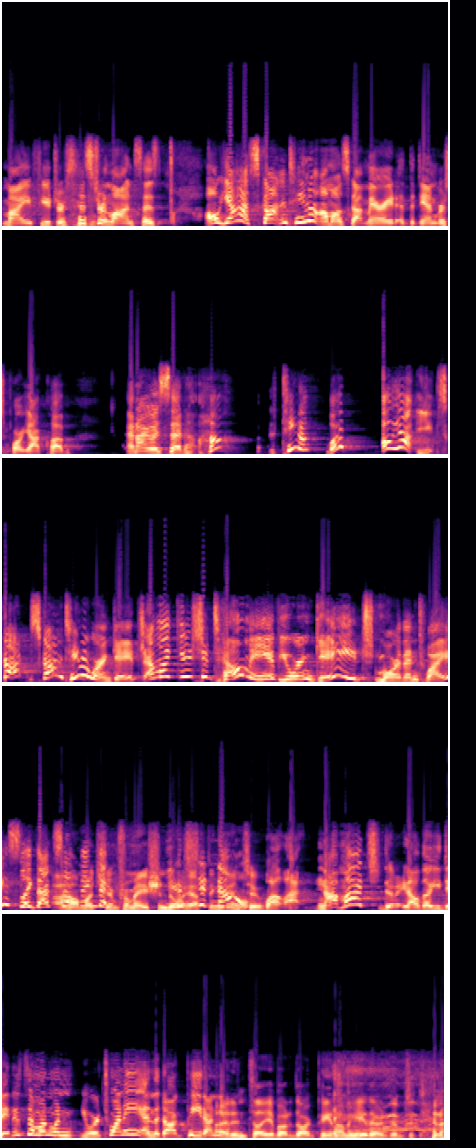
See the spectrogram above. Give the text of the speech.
My future sister in law and says, Oh, yeah, Scott and Tina almost got married at the Danversport Yacht Club. And I always said, huh? Tina, what? Oh yeah, you, Scott, Scott and Tina were engaged. I'm like, you should tell me if you were engaged more than twice. Like that's something How much that information do I have to get into? Well, uh, not much. Although you dated someone when you were 20 and the dog peed on you. I didn't tell you about a dog peeing on me either.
